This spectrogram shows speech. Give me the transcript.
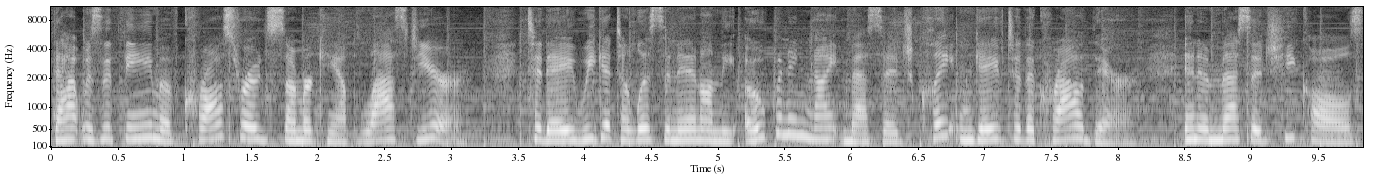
That was the theme of Crossroads Summer Camp last year. Today, we get to listen in on the opening night message Clayton gave to the crowd there in a message he calls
